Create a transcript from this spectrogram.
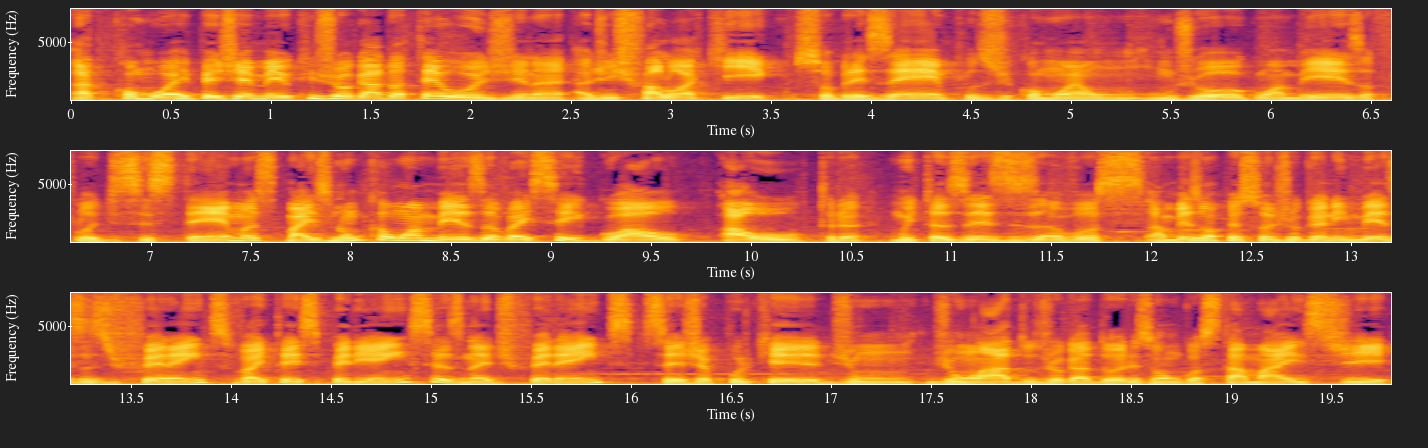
a, como o RPG é meio que jogado até hoje, né? A gente falou aqui sobre exemplos de como é um, um jogo, uma mesa, falou de sistemas, mas nunca uma mesa vai ser igual a outra. Muitas vezes a, você, a mesma pessoa jogando em mesas diferentes vai ter experiências, né, diferentes, seja porque de um, de um lado os jogadores vão gostar mais de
